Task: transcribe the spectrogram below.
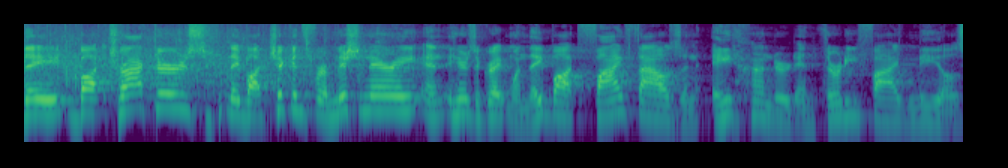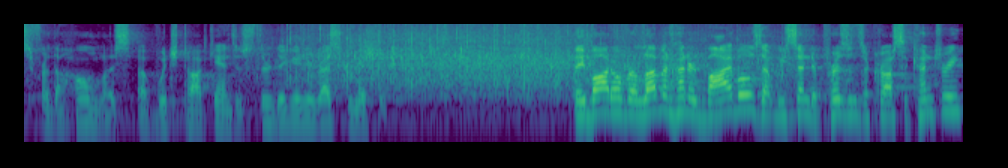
They bought tractors, they bought chickens for a missionary, and here's a great one. They bought 5,835 meals for the homeless of Wichita, Kansas through the Union Rescue Mission. They bought over 1,100 Bibles that we send to prisons across the country,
